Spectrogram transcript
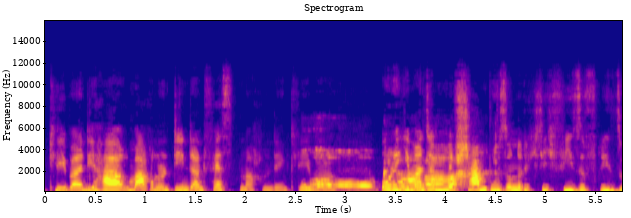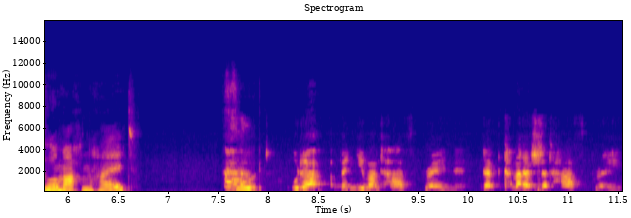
Flüssigkleber in die Haare machen und den dann festmachen, den Kleber. Oh, Oder jemandem mit Shampoo so eine richtig fiese Frisur machen halt. So. Oder wenn jemand Haarspray, ne- dann kann man anstatt Haarspray.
